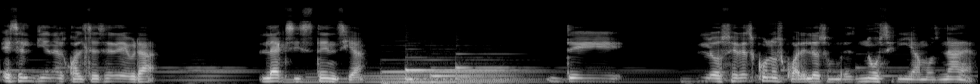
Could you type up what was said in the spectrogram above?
es el día en el cual se celebra la existencia de los seres con los cuales los hombres no seríamos nada.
